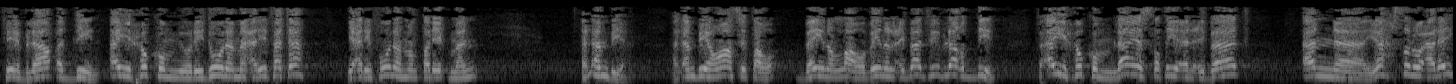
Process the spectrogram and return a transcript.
في إبلاغ الدين. أي حكم يريدون معرفته؟ يعرفونه من طريق من؟ الأنبياء. الأنبياء واسطة بين الله وبين العباد في إبلاغ الدين. فأي حكم لا يستطيع العباد أن يحصلوا عليه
